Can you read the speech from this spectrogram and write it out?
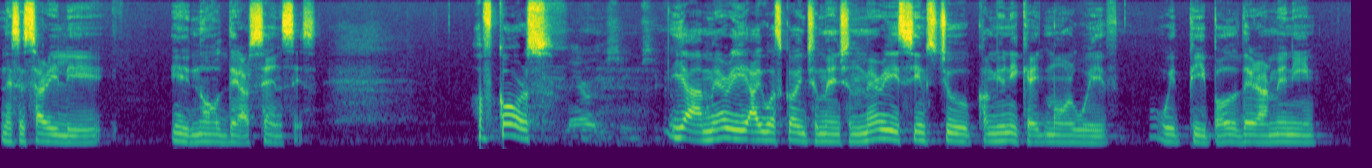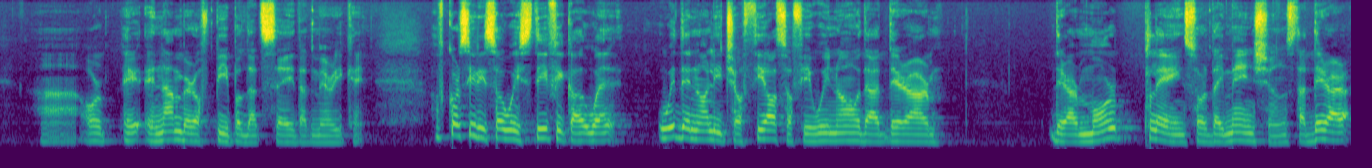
necessarily in all their senses. Of course, Mary seems to. Yeah, Mary, I was going to mention, Mary seems to communicate more with, with people. There are many, uh, or a, a, number of people that say that Mary came. Of course, it is always difficult when, with the knowledge of theosophy, we know that there are there are more planes or dimensions, that there are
